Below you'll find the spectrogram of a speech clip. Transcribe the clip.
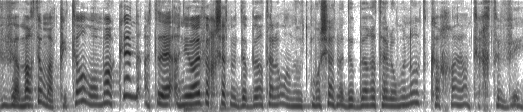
ואמרתי לו, מה פתאום? הוא אמר, כן, את, אני אוהב איך שאת מדברת על אומנות, כמו שאת מדברת על אומנות, ככה תכתבי.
